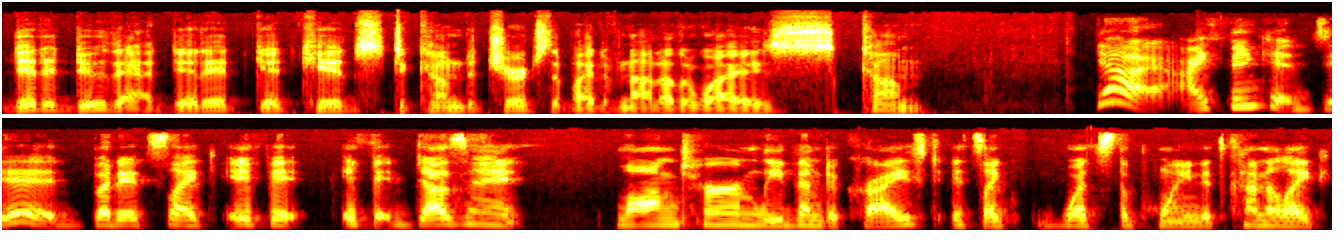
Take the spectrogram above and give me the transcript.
Did it do that? Did it get kids to come to church that might have not otherwise come? Yeah, I think it did, but it's like if it if it doesn't long term lead them to Christ, it's like what's the point? It's kind of like,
